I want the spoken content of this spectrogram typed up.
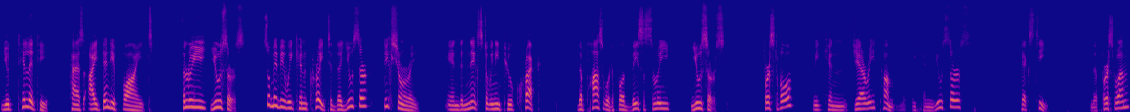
utility has identified three users. So maybe we can create the user dictionary. And next we need to crack the password for these three users. First of all, we can Jerry Tom, we can users txt. The first one,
